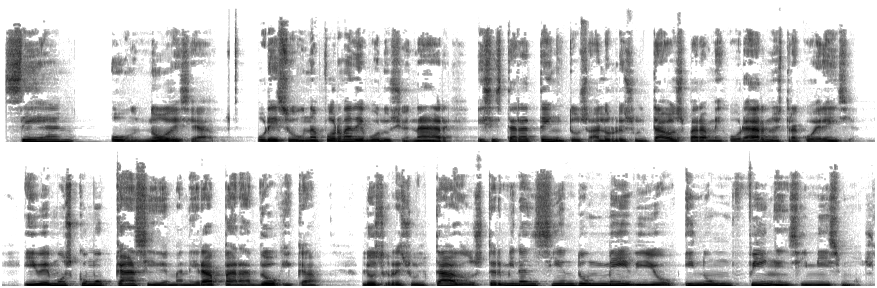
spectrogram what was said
sean o no deseados. Por eso, una forma de evolucionar es estar atentos a los resultados para mejorar nuestra coherencia. Y vemos cómo casi de manera paradójica los resultados terminan siendo medio y no un fin en sí mismos.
